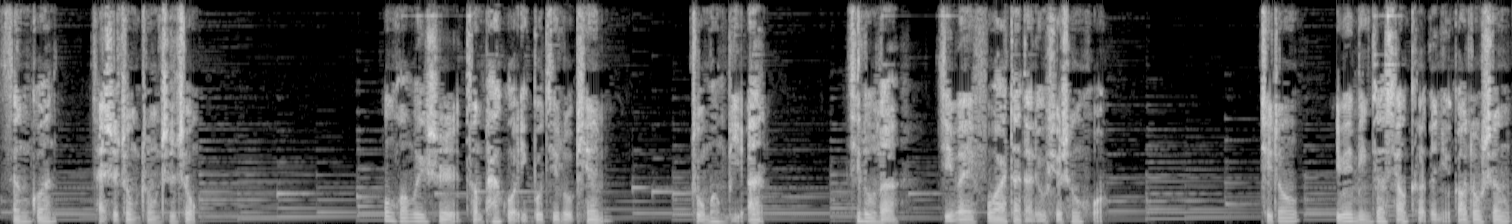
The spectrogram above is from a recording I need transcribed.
三观才是重中之重。凤凰卫视曾拍过一部纪录片《逐梦彼岸》，记录了几位富二代的留学生活，其中。一位名叫小可的女高中生，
